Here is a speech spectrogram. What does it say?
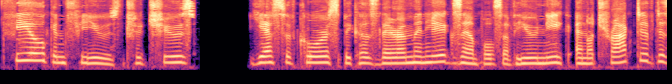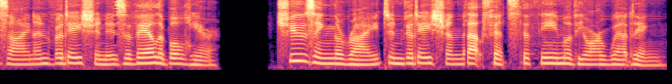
Feel confused to choose? Yes of course because there are many examples of unique and attractive design invitation is available here. Choosing the right invitation that fits the theme of your wedding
